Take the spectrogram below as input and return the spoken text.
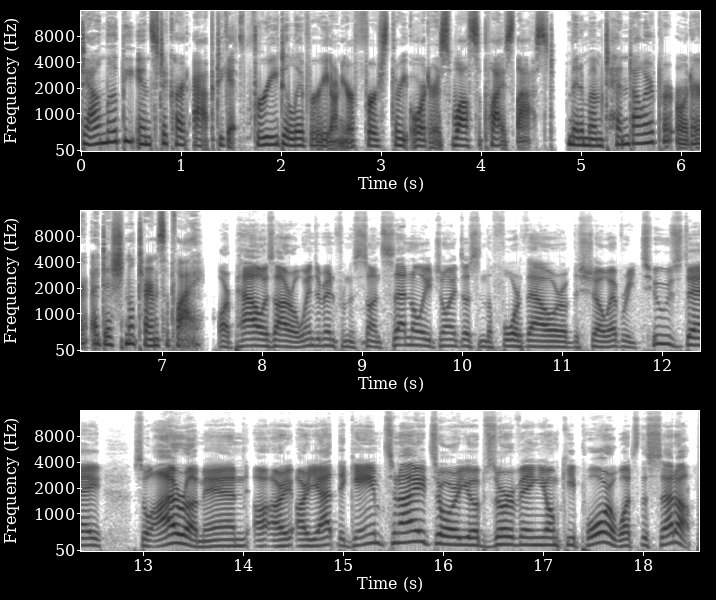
Download the Instacart app to get free delivery on your first three orders while supplies last. Minimum $10 per order, additional term supply. Our pal is Ira Winderman from the Sun Sentinel. He joins us in the fourth hour of the show every Tuesday. So, Ira, man, are, are you at the game tonight or are you observing Yom Kippur? What's the setup?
